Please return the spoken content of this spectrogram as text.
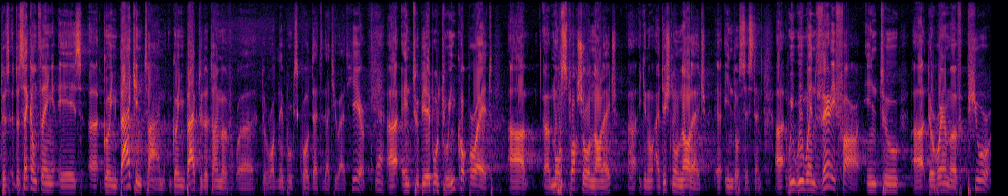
the, the, second thing is uh, going back in time, going back to the time of uh, the Rodney Brooks quote that, that you had here, yeah. Uh, and to be able to incorporate uh, uh, more structural knowledge, uh, you know, additional knowledge uh, in those systems. Uh, we, we went very far into uh, the realm of pure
